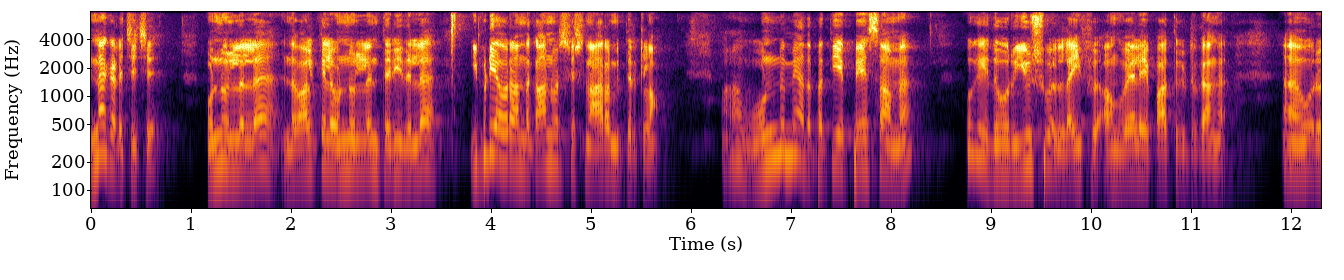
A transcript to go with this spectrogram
என்ன கிடச்சிச்சு? ஒன்றும் இல்லைல்ல இந்த வாழ்க்கையில் ஒன்றும் இல்லைன்னு தெரியுதுல்ல. இப்படி அவர் அந்த கான்வர்சேஷன் ஆரம்பித்திருக்கலாம். ஆனால் ஒன்றுமே அதை பற்றியே பேசாமல் ஓகே இது ஒரு யூஷுவல் லைஃப் அவங்க வேலையை பார்த்துக்கிட்டு இருக்காங்க. ஒரு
